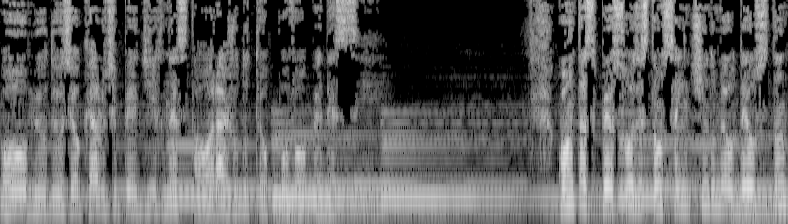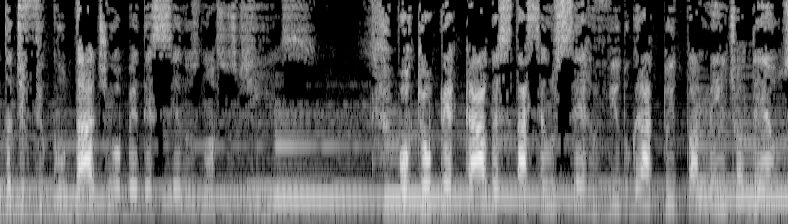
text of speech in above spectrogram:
Oh, meu Deus, eu quero te pedir nesta hora, ajuda o teu povo a obedecer. Quantas pessoas estão sentindo, meu Deus, tanta dificuldade em obedecer nos nossos dias? Porque o pecado está sendo servido gratuitamente, ó Deus,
